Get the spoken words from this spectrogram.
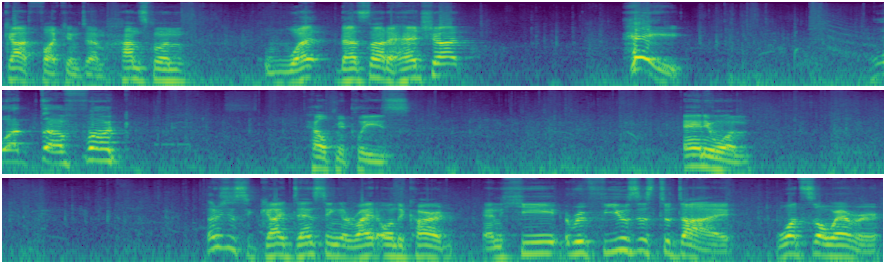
God fucking damn. Huntsman. What? That's not a headshot? Hey! What the fuck? Help me, please. Anyone. There's just a guy dancing right on the card, and he refuses to die whatsoever.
